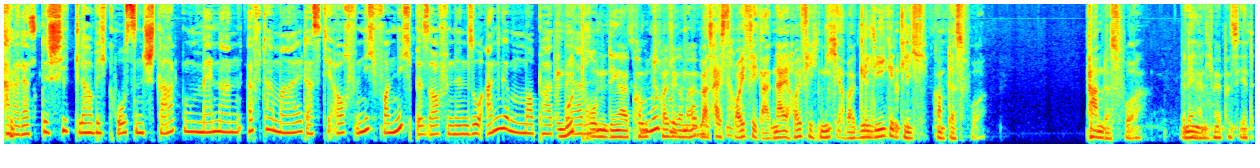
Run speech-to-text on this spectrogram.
Aber das geschieht, glaube ich, großen, starken Männern öfter mal, dass die auch nicht von Nicht-Besoffenen so angemoppert werden. Mutproben-Dinger So kommt häufiger mal. Mutproben. Was heißt häufiger? Nein, häufig nicht, aber gelegentlich kommt das vor. Kam das vor. Wenn länger nicht mehr passiert.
